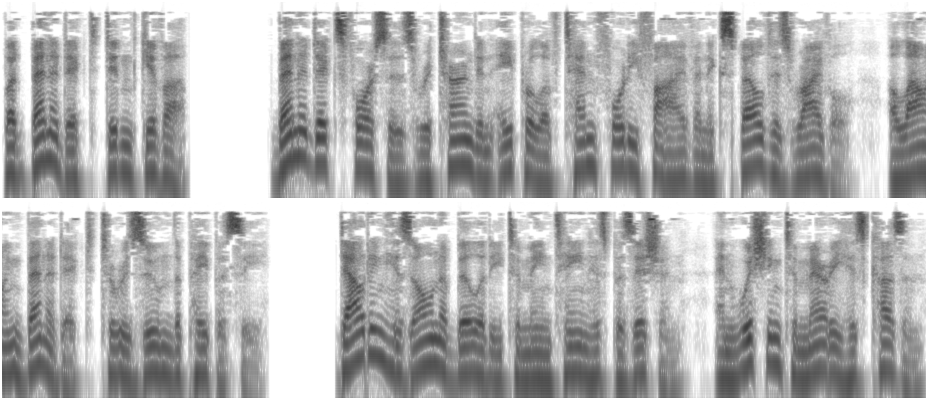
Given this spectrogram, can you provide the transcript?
But Benedict didn't give up. Benedict's forces returned in April of 1045 and expelled his rival, allowing Benedict to resume the papacy. Doubting his own ability to maintain his position, and wishing to marry his cousin,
